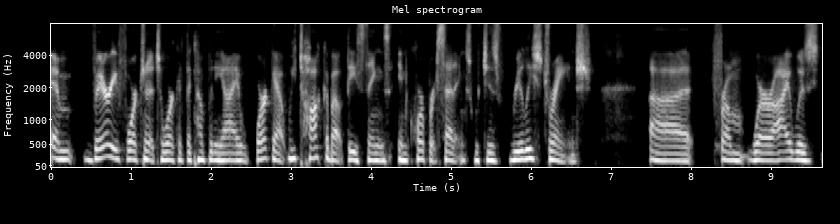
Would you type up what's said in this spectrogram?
am very fortunate to work at the company I work at. We talk about these things in corporate settings, which is really strange. Uh, from where I was,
